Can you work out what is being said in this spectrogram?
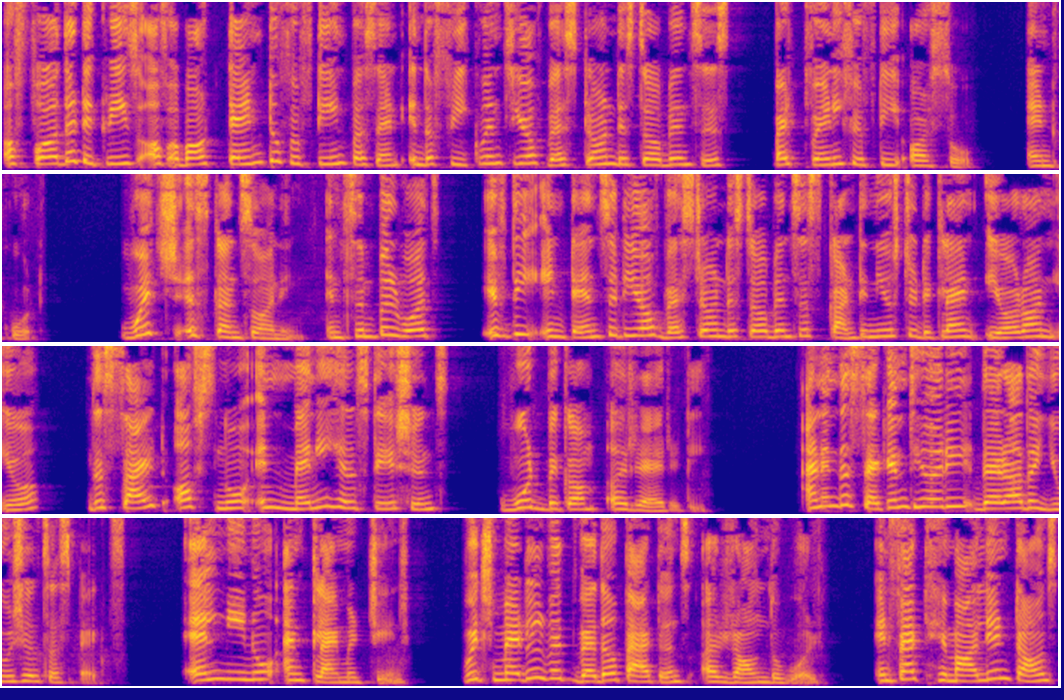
a further decrease of about 10 to 15% in the frequency of western disturbances by 2050 or so, end quote. Which is concerning. In simple words, if the intensity of western disturbances continues to decline year on year, the sight of snow in many hill stations would become a rarity. And in the second theory, there are the usual suspects El Nino and climate change, which meddle with weather patterns around the world. In fact, Himalayan towns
